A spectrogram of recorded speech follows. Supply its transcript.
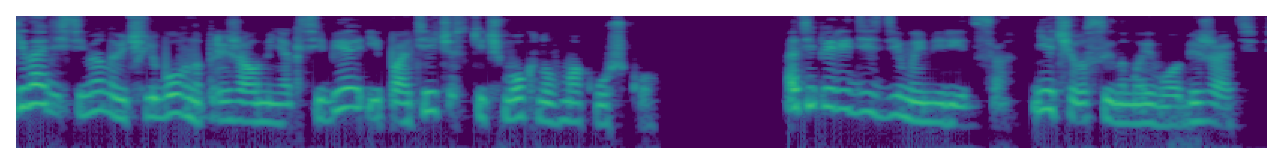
Геннадий Семенович любовно прижал меня к себе и поотечески чмокнул в макушку. А теперь иди с Димой мириться. Нечего сына моего обижать.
